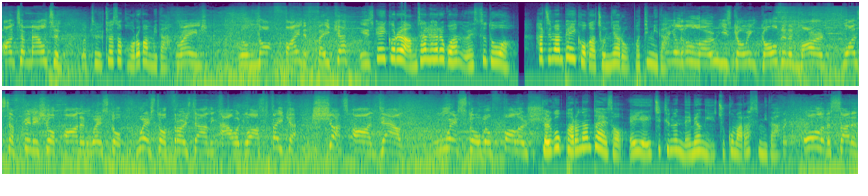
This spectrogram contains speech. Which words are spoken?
onto Mountain. 들켜서 걸어갑니다. Range will not find it. Faker is 페이커를 암살하려고 한 웨스도어. 하지만 페이커가 존야로 버팁니다. going a little low. He's going golden, and Marin wants to finish off Arn and Westor. Westor throws down the hourglass. Faker shuts Arn down. Westor will follow. 결국 바론 한타에서 AHQ는 4명이 죽고 말았습니다. But all of a sudden,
